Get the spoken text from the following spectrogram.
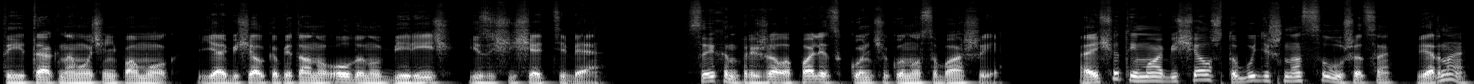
Ты и так нам очень помог. Я обещал капитану Олдену беречь и защищать тебя». Сейхан прижала палец к кончику носа Баши. «А еще ты ему обещал, что будешь нас слушаться, верно?»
